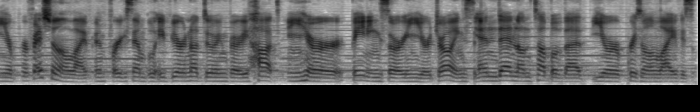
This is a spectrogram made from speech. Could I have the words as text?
in your professional life. And for example if you're not doing very hot in your paintings or in your drawings and then on top of that your personal life is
